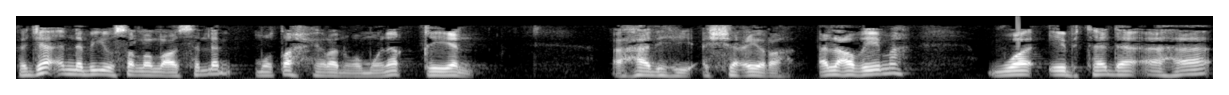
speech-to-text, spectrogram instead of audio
فجاء النبي صلى الله عليه وسلم مطهرا ومنقيا. هذه الشعيرة العظيمة وابتدأها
